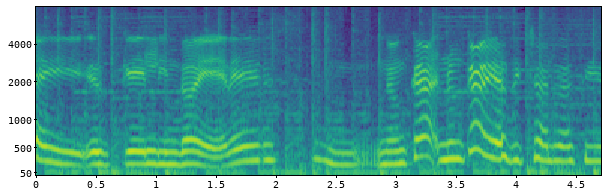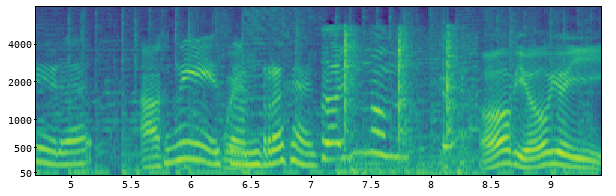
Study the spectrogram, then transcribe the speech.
Ay, es que lindo eres. Nunca, nunca habías dicho algo así, de verdad. Ah, Me pues, sonrojas. Obvio, obvio. Y,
